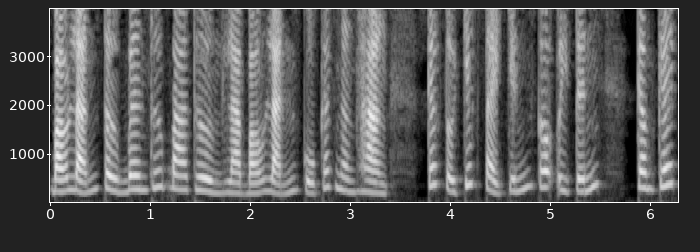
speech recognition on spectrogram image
Bảo lãnh từ bên thứ ba thường là bảo lãnh của các ngân hàng, các tổ chức tài chính có uy tín, cam kết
